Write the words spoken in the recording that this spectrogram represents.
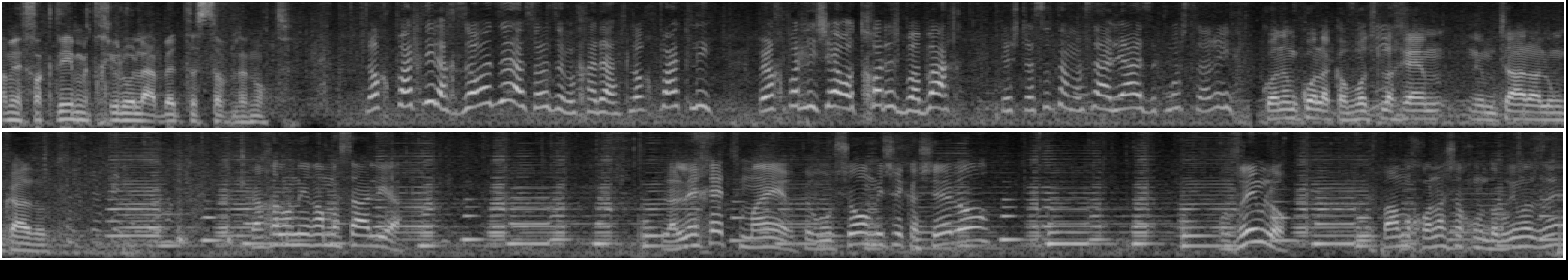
המפקדים התחילו לאבד את הסבלנות. לא אכפת לי לחזור את זה, לעשות את זה מחדש. לא אכפת לי. ולא אכפת לי להישאר עוד חודש בבח, כדי שתעשו את המסע העלייה הזה כמו שצריך. קודם כל, הכבוד שלכם נמצא על האלונקה הזאת. ככה לא נראה מסע עלייה. ללכת מהר, פירושו, מי שקשה לו, עוזרים לו. פעם אחרונה שאנחנו מדברים על זה,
